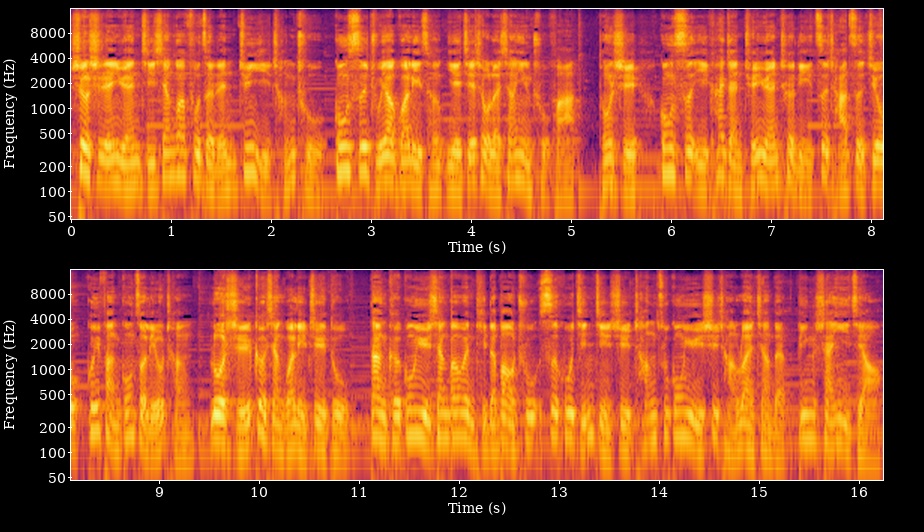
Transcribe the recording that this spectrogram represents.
涉事人员及相关负责人均已惩处，公司主要管理层也接受了相应处罚。同时，公司已开展全员彻底自查自纠，规范工作流程，落实各项管理制度。蛋壳公寓相关问题的爆出，似乎仅仅是长租公寓市场乱象的冰山一角。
